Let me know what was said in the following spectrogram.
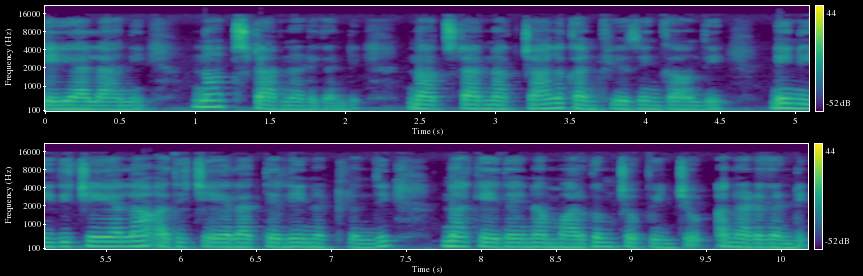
చేయాలా అని నార్త్ స్టార్ని అడగండి. నార్త్ స్టార్ నాకు చాలా కన్ఫ్యూజింగ్గా ఉంది. నేను ఇది చేయాలా అది చేయాలా తెలియనట్లుంది. నాకు ఏదైనా మార్గం చూపించు అని అడగండి అడగండి.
